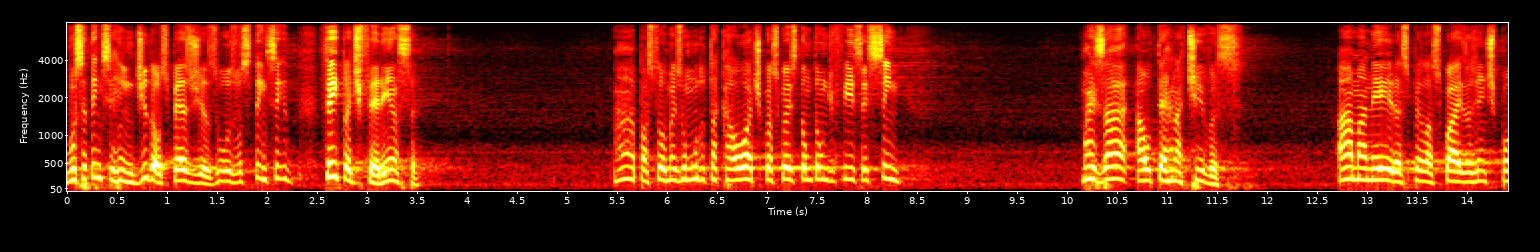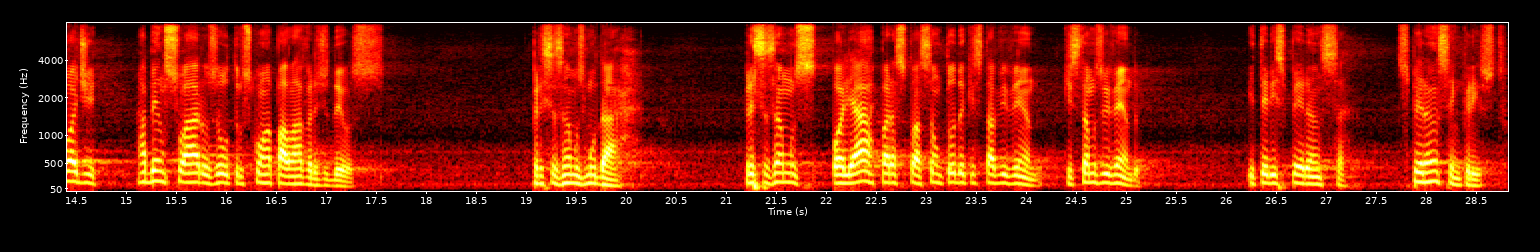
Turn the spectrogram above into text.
Você tem se rendido aos pés de Jesus? Você tem feito a diferença? Ah, pastor, mas o mundo está caótico, as coisas estão tão difíceis. Sim. Mas há alternativas. Há maneiras pelas quais a gente pode abençoar os outros com a palavra de Deus. Precisamos mudar. Precisamos olhar para a situação toda que está vivendo, que estamos vivendo e ter esperança, esperança em Cristo.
